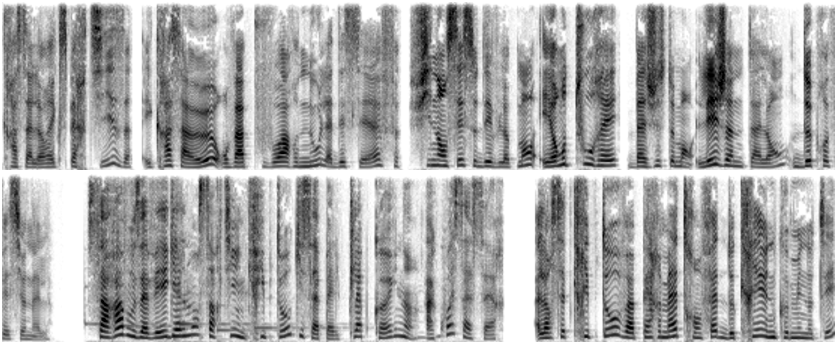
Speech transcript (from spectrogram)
grâce à leur expertise. Et grâce à eux, on va pouvoir, nous, la DCF, financer ce développement et entourer bah, justement les jeunes talents de professionnels. Sarah, vous avez également sorti une crypto qui s'appelle Clapcoin. À quoi ça sert? Alors cette crypto va permettre en fait de créer une communauté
